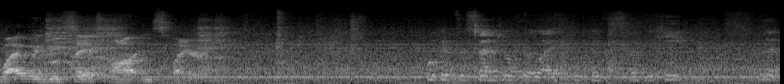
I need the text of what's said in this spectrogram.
Why would you say it's awe inspiring? I think it's essential for life because of the heat that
